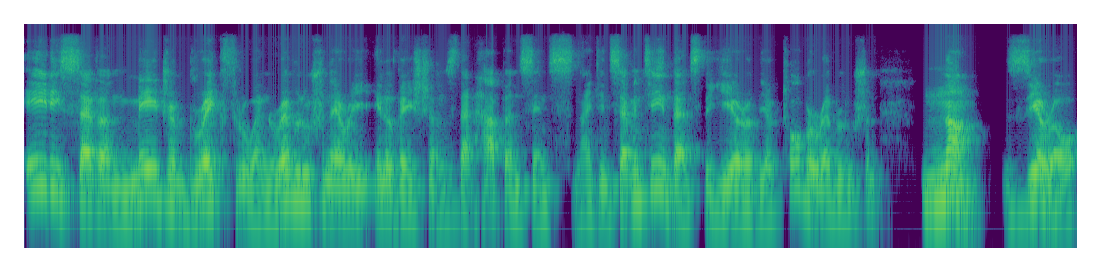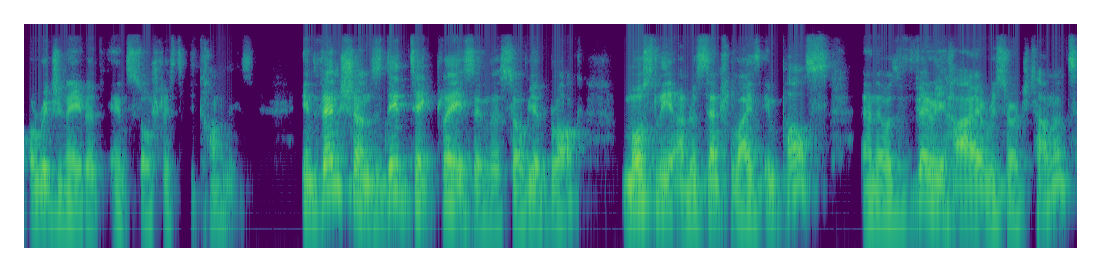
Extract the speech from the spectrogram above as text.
87 major breakthrough and revolutionary innovations that happened since 1917, that's the year of the October Revolution, none, zero, originated in socialist economies. Inventions did take place in the Soviet bloc, mostly under centralized impulse, and there was very high research talent,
